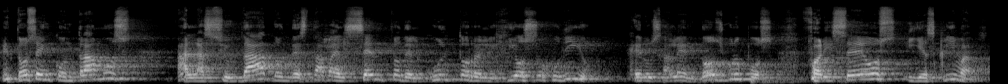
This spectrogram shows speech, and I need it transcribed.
Entonces encontramos a la ciudad donde estaba el centro del culto religioso judío, Jerusalén. Dos grupos, fariseos y escribas.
